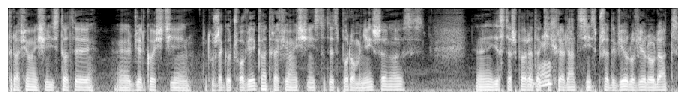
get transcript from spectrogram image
Trafiają się istoty e, wielkości dużego człowieka, trafiają się istoty sporo mniejsze. No, e, jest też parę Mhm. takich relacji sprzed wielu, wielu lat,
